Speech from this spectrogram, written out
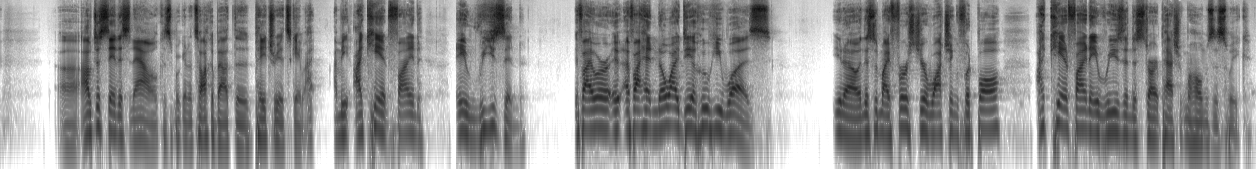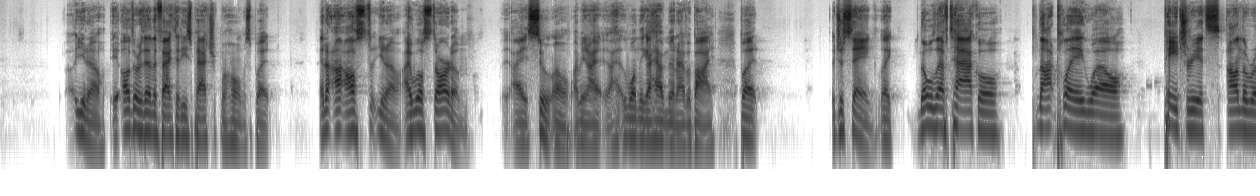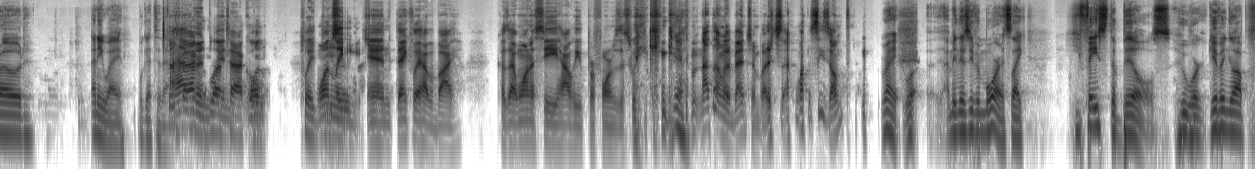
Uh, I'll just say this now because we're going to talk about the Patriots game. I, I mean, I can't find a reason. If I were, if I had no idea who he was, you know, and this is my first year watching football, I can't find a reason to start Patrick Mahomes this week. You know, other than the fact that he's Patrick Mahomes, but and I, will st- you know, I will start him. I assume. Oh, I mean, I, I one thing I have him in, I have a buy, but just saying, like, no left tackle, not playing well. Patriots on the road. Anyway, we'll get to that. I have him in, left in tackle one, played one league, and thankfully I have a buy because I want to see how he performs this week. Yeah. Not that I'm going to bench him, but it's, I want to see something. Right. Well, I mean, there's even more. It's like he faced the Bills, who were giving up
